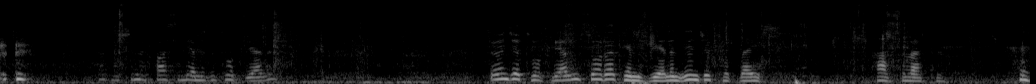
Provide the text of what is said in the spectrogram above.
Hadi şimdi fasulyemizi toplayalım. Önce toplayalım sonra temizleyelim. Önce toplayış. Hasılatı.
